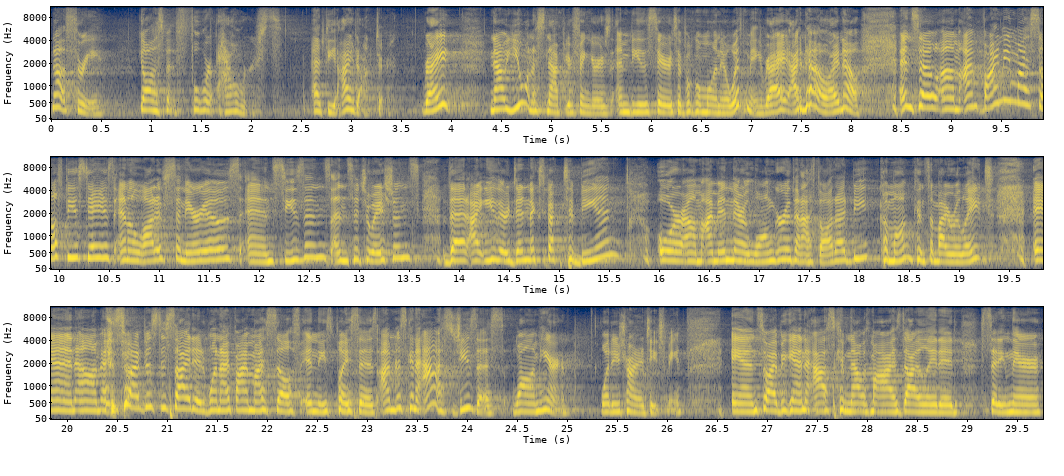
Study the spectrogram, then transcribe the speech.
not three. Y'all, I spent four hours at the eye doctor right? Now you want to snap your fingers and be the stereotypical millennial with me, right? I know, I know. And so um, I'm finding myself these days in a lot of scenarios and seasons and situations that I either didn't expect to be in or um, I'm in there longer than I thought I'd be. Come on, can somebody relate? And, um, and so I've just decided when I find myself in these places, I'm just going to ask Jesus while I'm here. What are you trying to teach me? And so I began to ask him that with my eyes dilated, sitting there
